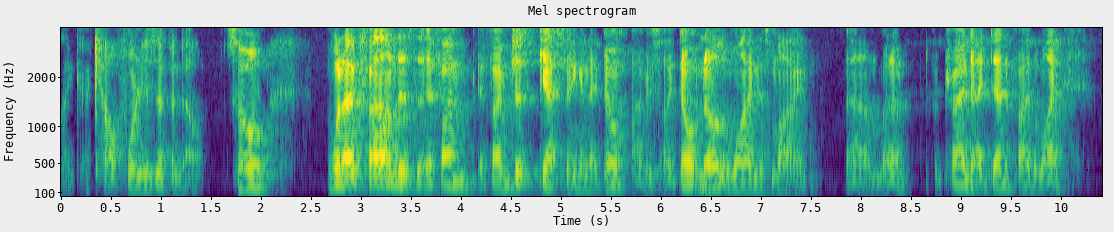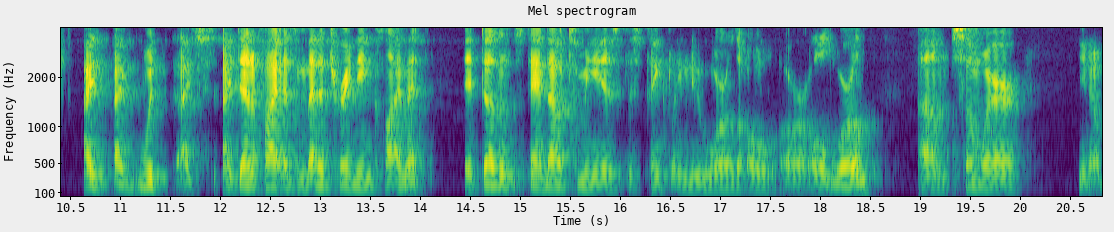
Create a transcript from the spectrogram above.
like a California Zinfandel. So what I've found is that if I'm if I'm just guessing and I don't obviously I don't know the wine is mine, um, but I'm, I'm trying to identify the wine. I, I would I identify as Mediterranean climate. It doesn't stand out to me as distinctly New World or, or Old World. Um, somewhere, you know,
